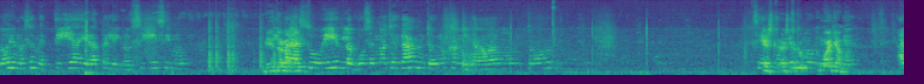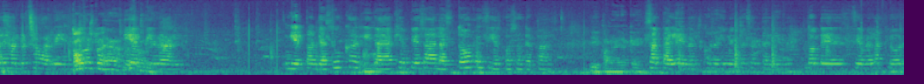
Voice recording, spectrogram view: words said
no, y uno se metía y era peligrosísimo. Y Viendo para la subir los buses no llegaban, entonces uno caminaba un montón. Sí, el Esto- cambio esto es ¿cómo- cómo se llama? Alejandro Chavarría. Todo esto es Y el Pinal. Y el pan de azúcar, y ya de aquí empieza las torres y el Pozos de Paz. ¿Y para allá qué? Santa Elena, el corregimiento de Santa Elena, donde siembra las flores.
